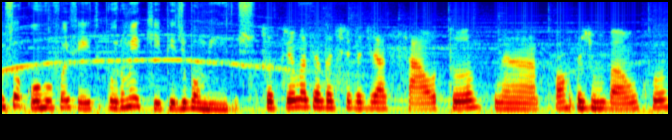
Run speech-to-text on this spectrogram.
O socorro foi feito por uma equipe de bombeiros. Sofri uma tentativa de assalto na porta de um banco,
